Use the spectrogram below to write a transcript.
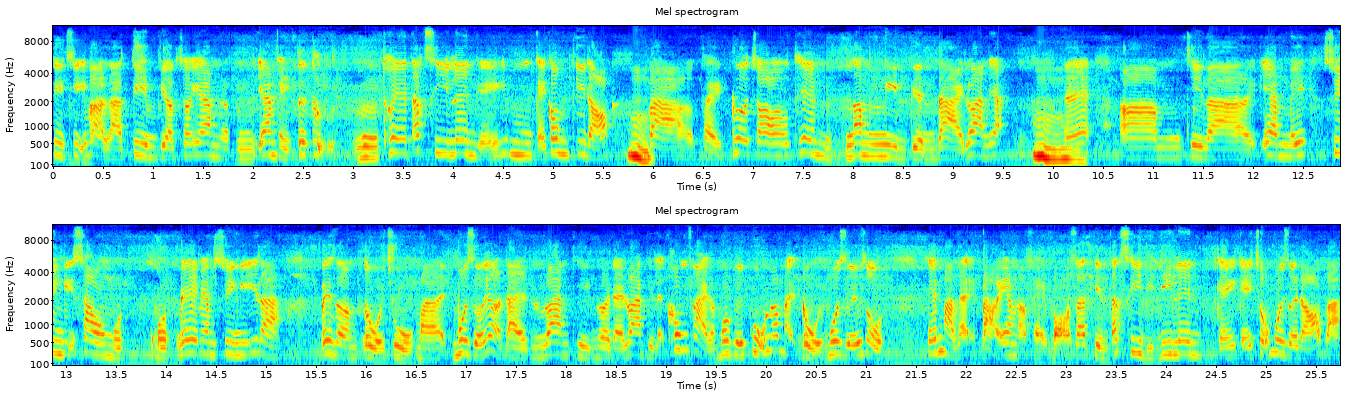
thì chị bảo là tìm việc cho em là em phải tự, tự thuê taxi lên cái cái công ty đó Ừ. và phải đưa cho thêm 5.000 tiền Đài Loan đấy ạ ừ. đấy à, thì là em mới suy nghĩ sau một một đêm em suy nghĩ là bây giờ đổi chủ mà môi giới ở Đài Loan thì người Đài Loan thì lại không phải là môi giới cũ nữa lại đổi môi giới rồi. Thế mà lại bảo em là phải bỏ ra tiền taxi để đi lên cái cái chỗ môi giới đó và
